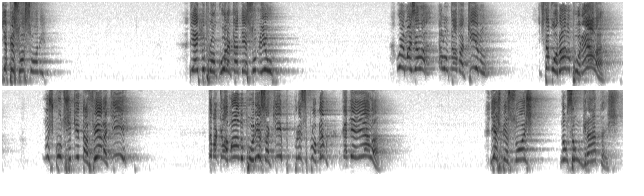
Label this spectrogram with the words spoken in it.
E a pessoa some. E aí tu procura, cadê? Sumiu. Ué, mas ela, ela não estava aqui, não, estava orando por ela, nos cultos de quinta-feira aqui. Estava clamando por isso aqui, por esse problema. Cadê ela? E as pessoas não são gratas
